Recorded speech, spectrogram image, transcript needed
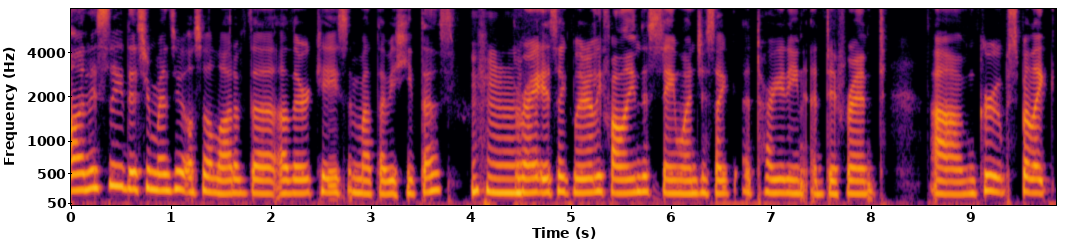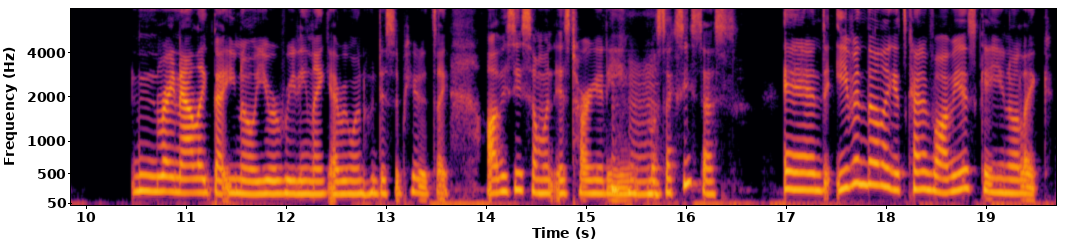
Honestly, this reminds me also a lot of the other case in Mataviejitas, mm-hmm. right? It's like literally following the same one, just like uh, targeting a different um, groups, but like right now like that you know you were reading like everyone who disappeared it's like obviously someone is targeting mm-hmm. los taxistas and even though like it's kind of obvious that you know like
